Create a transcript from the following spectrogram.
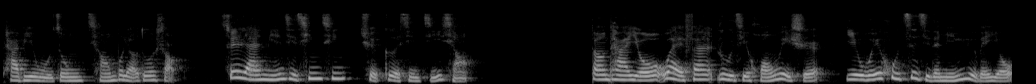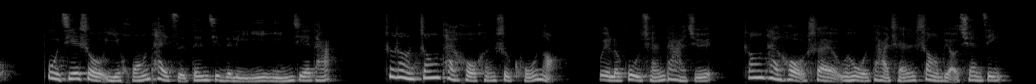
他比武宗强不了多少。虽然年纪轻轻，却个性极强。当他由外藩入继皇位时，以维护自己的名誉为由，不接受以皇太子登基的礼仪迎接他，这让张太后很是苦恼。为了顾全大局，张太后率文武大臣上表劝进，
